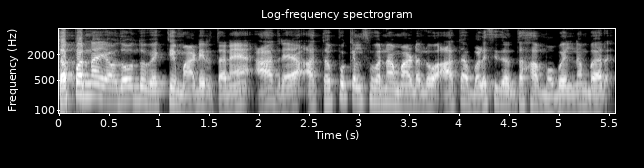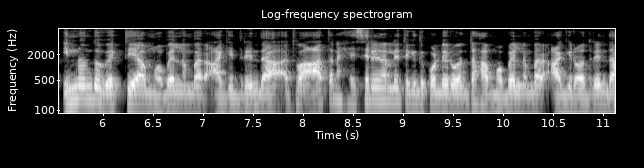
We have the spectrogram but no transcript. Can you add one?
ತಪ್ಪನ್ನ ಯಾವುದೋ ಒಂದು ವ್ಯಕ್ತಿ ಮಾಡಿರ್ತಾನೆ, ಆದ್ರೆ ಆ ತಪ್ಪು ಕೆಲಸವನ್ನ ಮಾಡಲು ಆತ ಬಳಸಿದಂತಹ ಮೊಬೈಲ್ ನಂಬರ್ ಇನ್ನೊಂದು ವ್ಯಕ್ತಿಯ ಮೊಬೈಲ್ ನಂಬರ್ ಆಗಿದ್ರಿಂದ ಅಥವಾ ಆತನ ಹೆಸರಿನಲ್ಲಿ ತೆಗೆದುಕೊಂಡಿರುವಂತಹ ಮೊಬೈಲ್ ನಂಬರ್ ಆಗಿರೋದ್ರಿಂದ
